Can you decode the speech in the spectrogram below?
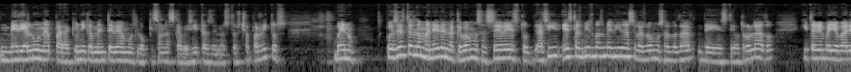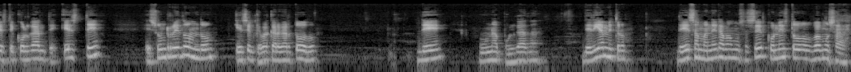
media luna para que únicamente veamos lo que son las cabecitas de nuestros chaparritos. Bueno, pues esta es la manera en la que vamos a hacer esto. Así, estas mismas medidas se las vamos a dar de este otro lado y también va a llevar este colgante. Este es un redondo, que es el que va a cargar todo, de una pulgada de diámetro. De esa manera vamos a hacer, con esto vamos a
